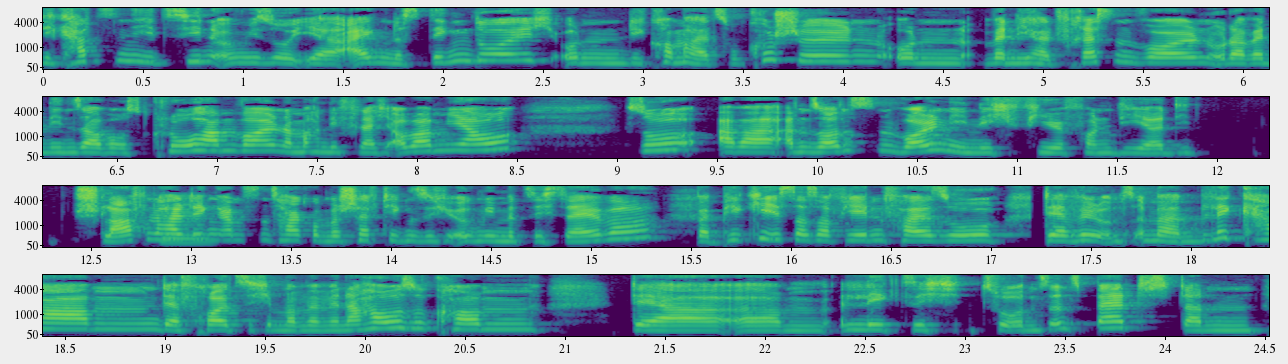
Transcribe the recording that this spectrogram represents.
die Katzen, die ziehen irgendwie so ihr eigenes Ding durch und die kommen halt zum Kuscheln. Und wenn die halt fressen wollen oder wenn die ein sauberes Klo haben wollen, dann machen die vielleicht auch bei mir Miau. So, aber ansonsten wollen die nicht viel von dir. Die schlafen halt mhm. den ganzen Tag und beschäftigen sich irgendwie mit sich selber. Bei Piki ist das auf jeden Fall so, der will uns immer im Blick haben, der freut sich immer, wenn wir nach Hause kommen, der ähm, legt sich zu uns ins Bett, dann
